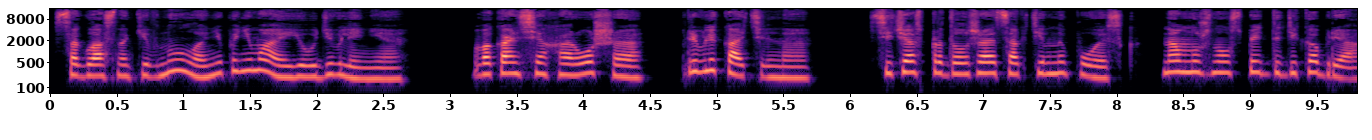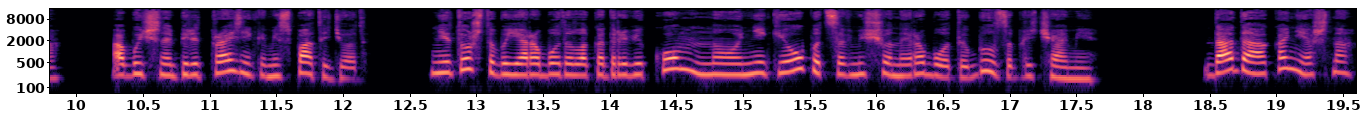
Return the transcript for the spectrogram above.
Согласно кивнула, не понимая ее удивления. «Вакансия хорошая, привлекательная. Сейчас продолжается активный поиск. Нам нужно успеть до декабря. Обычно перед праздниками спад идет. Не то чтобы я работала кадровиком, но некий опыт совмещенной работы был за плечами. «Да-да, конечно»,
